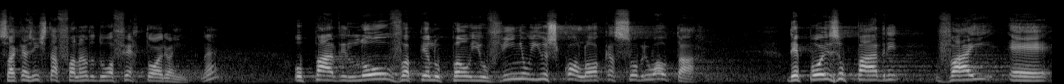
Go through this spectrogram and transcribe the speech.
só que a gente está falando do ofertório ainda, né? O padre louva pelo pão e o vinho e os coloca sobre o altar. Depois o padre vai é,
